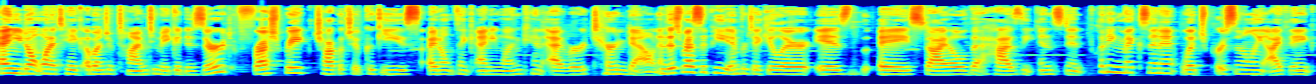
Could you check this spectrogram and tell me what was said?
and you don't want to take a bunch of time to make a dessert, fresh baked chocolate chip cookies, I don't think anyone can ever turn down. And this recipe in particular is a style that has the instant pudding mix in it, which personally I think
